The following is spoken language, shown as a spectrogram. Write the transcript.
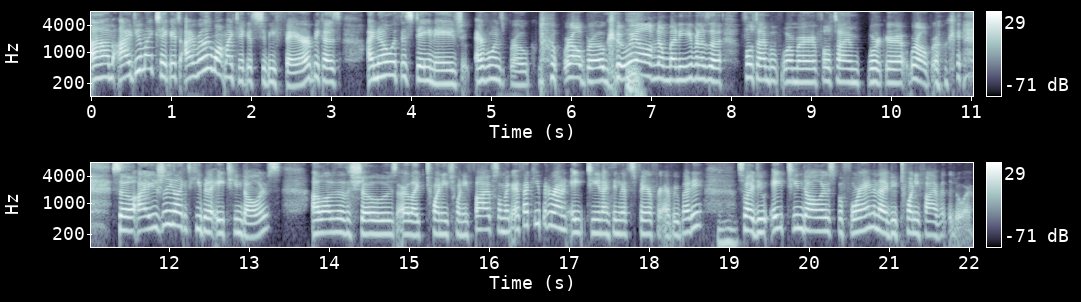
Um, I do my tickets. I really want my tickets to be fair because I know with this day and age, everyone's broke. we're all broke. we all have no money. Even as a full time performer, full time worker, we're all broke. So I usually like to keep it at eighteen dollars. A lot of the shows are like 20 25 So I'm like, if I keep it around 18 I think that's fair for everybody. Mhm. So I do $18 beforehand and then I do 25 at the door.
